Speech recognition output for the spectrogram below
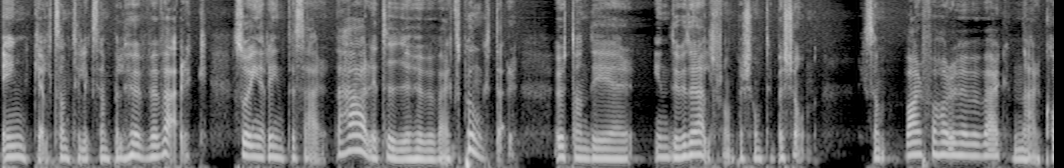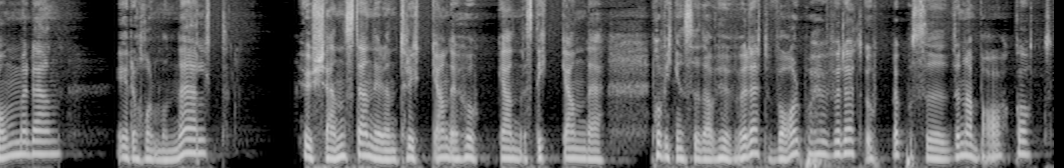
enkelt som till exempel huvudvärk så är det inte så här, det här är tio huvudvärkspunkter utan det är individuellt från person till person. Liksom, varför har du huvudvärk? När kommer den? Är det hormonellt? Hur känns den? Är den tryckande, huckande, stickande? På vilken sida av huvudet? Var på huvudet? Uppe på sidorna? Bakåt?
